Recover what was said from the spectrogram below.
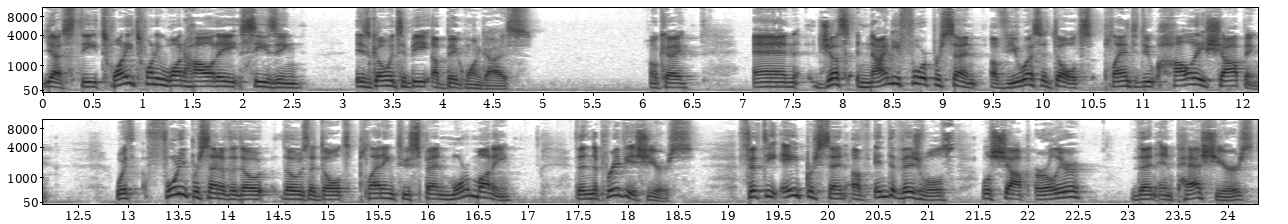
Yes, the 2021 holiday season is going to be a big one, guys. Okay? And just 94% of US adults plan to do holiday shopping, with 40% of the those adults planning to spend more money than the previous years. 58% of individuals will shop earlier than in past years,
